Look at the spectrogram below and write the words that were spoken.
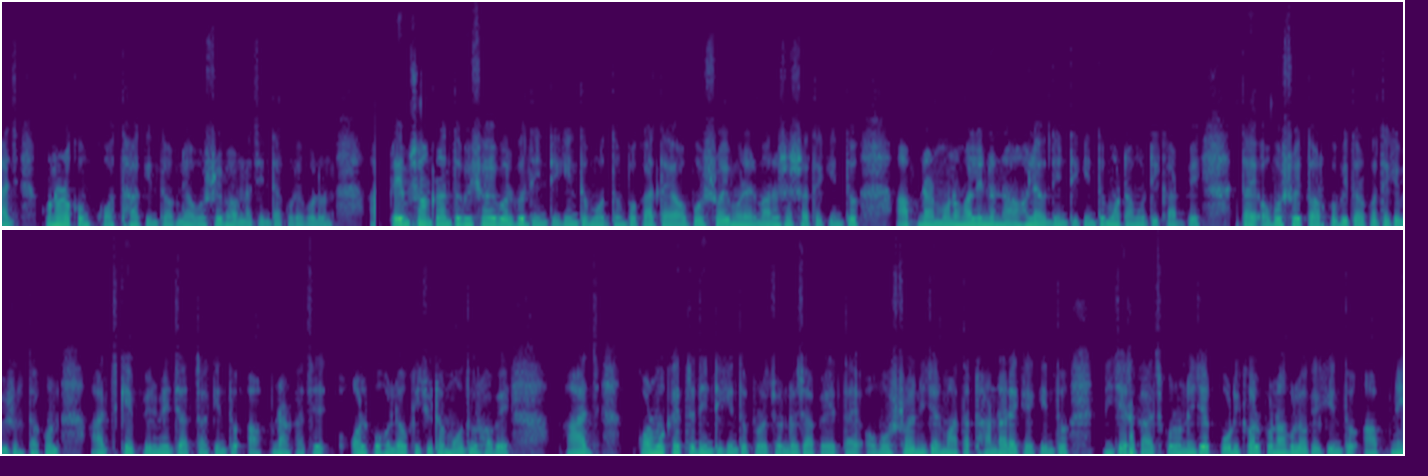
আজ কোনো রকম কথা কিন্তু আপনি অবশ্যই ভাবনা চিন্তা করে বলুন। প্রেম সংক্রান্ত বিষয়ে বলব, দিনটি কিন্তু মধ্যম প্রকার তাই অবশ্যই মনের মানুষের সাথে কিন্তু আপনার মনোমালিন্য না হলেও দিনটি কিন্তু মোটামুটি কাটবে। তাই অবশ্যই তর্ক বিতর্ক থেকে বিরত থাকুন। আজকে প্রেমের যাত্রা কিন্তু আপনার কাছে অল্প হলেও কিছুটা মধুর হবে। আজ কর্মক্ষেত্রে দিনটি কিন্তু প্রচণ্ড চাপের। তাই অবশ্যই নিজের মাথা ঠান্ডা রেখে কিন্তু নিজের কাজ করুন। নিজের পরিকল্পনাগুলোকে কিন্তু আপনি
